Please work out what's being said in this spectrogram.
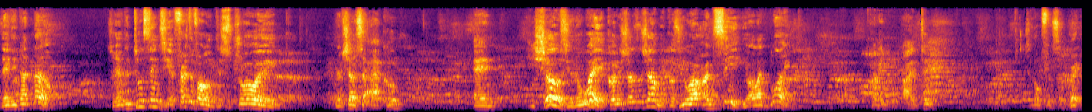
They did not know. So you have the two things here. First of all, destroying Nemshal Sa'akum, and he shows you the way, according to because you are unseeing, you are like blind. I I too. So don't feel so great.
